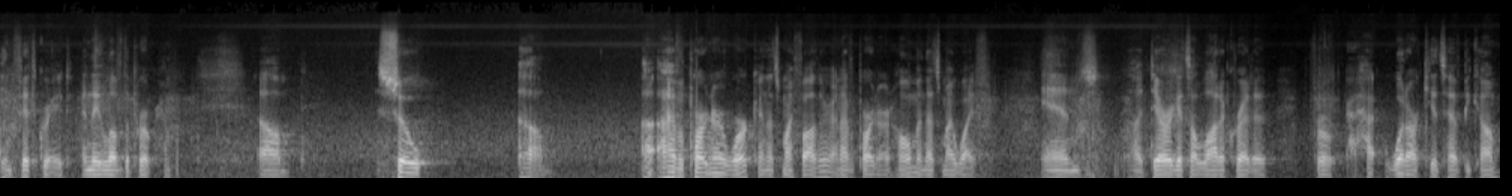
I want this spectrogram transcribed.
in fifth grade, and they love the program. Um, so um, I have a partner at work, and that's my father, and I have a partner at home, and that's my wife. And uh, Dara gets a lot of credit for ha- what our kids have become,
